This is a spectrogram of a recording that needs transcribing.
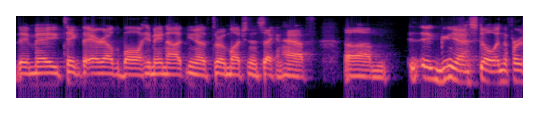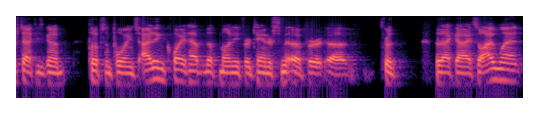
they may take the air out of the ball. He may not, you know, throw much in the second half. Um, it- yeah, still in the first half, he's going to put up some points. I didn't quite have enough money for Tanner Smith uh, for uh, for for that guy, so I went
